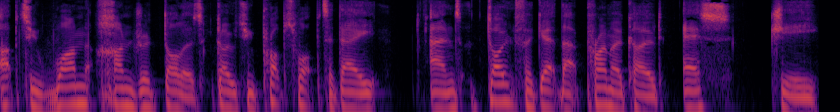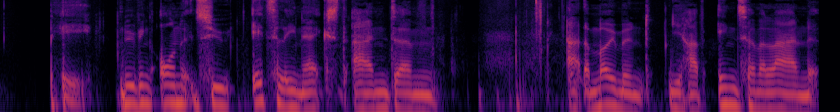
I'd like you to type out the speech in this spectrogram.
up to $100. Go to PropSwap today and don't forget that promo code SGP. Moving on to Italy next, and um, at the moment, you have Inter Milan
